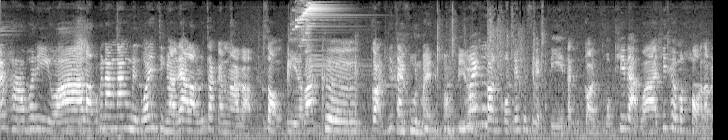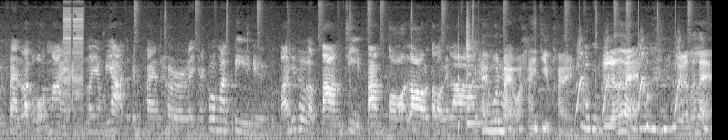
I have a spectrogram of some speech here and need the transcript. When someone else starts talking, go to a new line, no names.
นะคะพอดีว่าเราก็มานั่งนั่งนึกว่าจริงๆแล้วเนี่ยเรารู้จักกันมาแบบ 2 ปีแล้วปะคือก่อนที่จะ
ให้คุณใหม่สิบสองปีแล้ว
ไม่คือตอนคบเนี่ยคือ11 ปี แต่คือก่อนคบที่แบบว่าที่เธอมาขอเราเป็นแฟนแล้วเราก็บอกว่าไม่อะเรายังไม่อยากจะเป็นแฟนเธออะไรอย่างเงี้ยก็ประมาณปีหนึ่งถูกปะที่เธอแบบตามจีบตามต้อเราตลอดเวลา
ให้พูดใหม่ว่าใครจีบใครเดือนนั่นแหละเดือนนั่นแหละ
